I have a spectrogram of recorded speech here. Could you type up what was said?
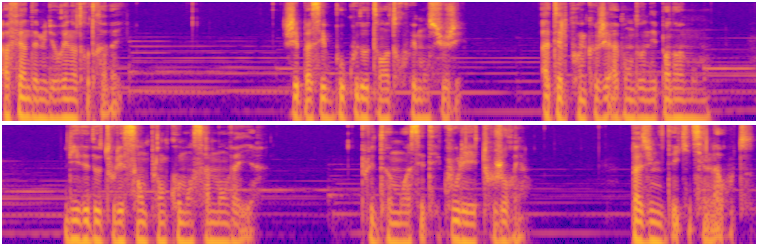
afin d'améliorer notre travail. J'ai passé beaucoup de temps à trouver mon sujet, à tel point que j'ai abandonné pendant un moment. L'idée de tous les 100 plans commence à m'envahir. Plus d'un mois s'est écoulé et toujours rien. Pas une idée qui tienne la route.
